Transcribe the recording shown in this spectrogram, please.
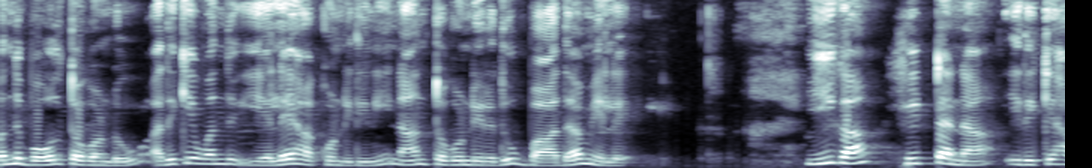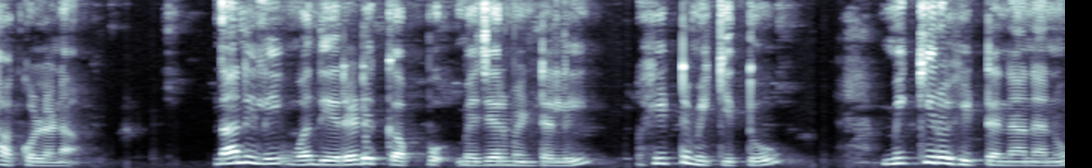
ಒಂದು ಬೌಲ್ ತೊಗೊಂಡು ಅದಕ್ಕೆ ಒಂದು ಎಲೆ ಹಾಕ್ಕೊಂಡಿದ್ದೀನಿ ನಾನು ತೊಗೊಂಡಿರೋದು ಬಾದಾಮಿ ಎಲೆ. ಈಗ ಹಿಟ್ಟನ್ನು ಇದಕ್ಕೆ ಹಾಕ್ಕೊಳ್ಳೋಣ ನಾನಿಲ್ಲಿ ಒಂದು ಎರಡು ಕಪ್ ಮೆಜರ್ಮೆಂಟಲ್ಲಿ ಹಿಟ್ಟು ಮಿಕ್ಕಿತ್ತು. ಮಿಕ್ಕಿರೋ ಹಿಟ್ಟನ್ನು ನಾನು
